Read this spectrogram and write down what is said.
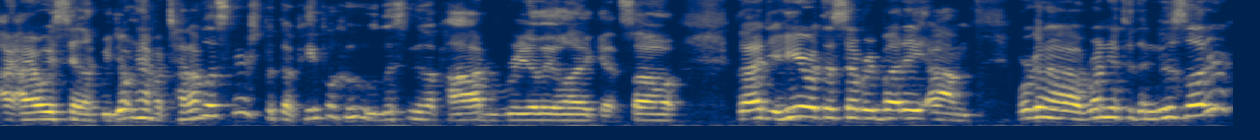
I, I, always say like we don't have a ton of listeners, but the people who listen to the pod really like it. So glad you're here with us, everybody. Um, we're gonna run you through the newsletter,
